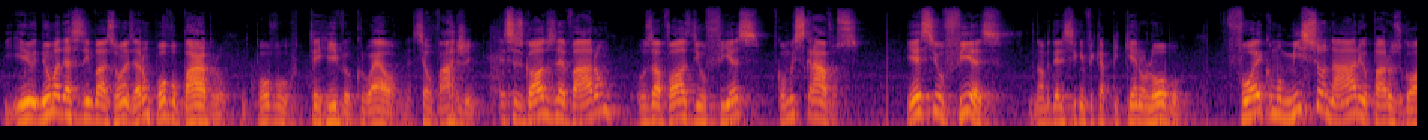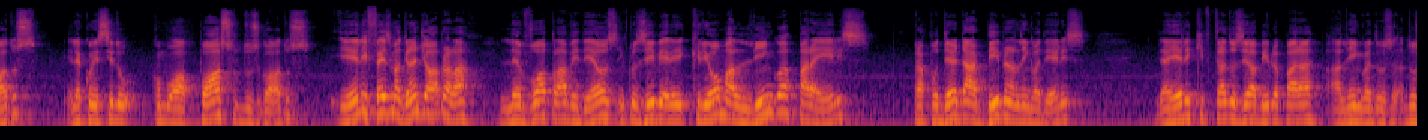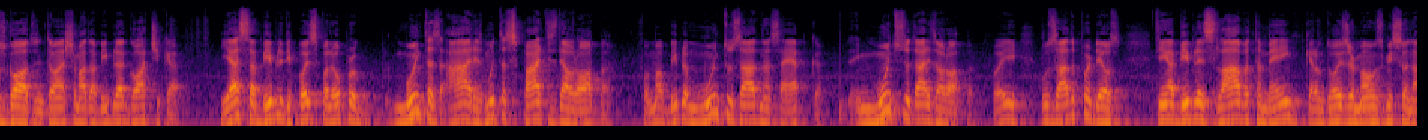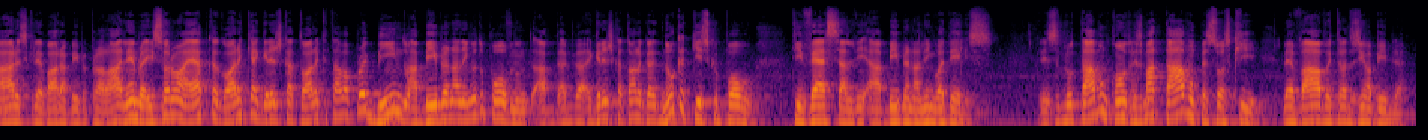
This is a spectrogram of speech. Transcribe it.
E numa dessas invasões, era um povo bárbaro, um povo terrível, cruel, né, selvagem. Esses godos levaram os avós de Ufias como escravos. E esse Ufias, o nome dele significa pequeno lobo, foi como missionário para os godos. Ele é conhecido como o apóstolo dos godos. E ele fez uma grande obra lá. Levou a palavra de Deus, inclusive ele criou uma língua para eles, para poder dar Bíblia na língua deles. É ele que traduziu a Bíblia para a língua dos, dos godos, então é chamada a Bíblia gótica. E essa Bíblia depois espalhou por muitas áreas, muitas partes da Europa. Foi uma Bíblia muito usada nessa época, em muitos lugares da Europa. Foi usado por Deus. Tinha a Bíblia eslava também, que eram dois irmãos missionários que levaram a Bíblia para lá. Lembra? Isso era uma época agora que a Igreja Católica estava proibindo a Bíblia na língua do povo. A, a, a, Igreja Católica nunca quis que o povo tivesse a, a Bíblia na língua deles. Eles lutavam contra, eles matavam pessoas que levavam e traduziam a Bíblia.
